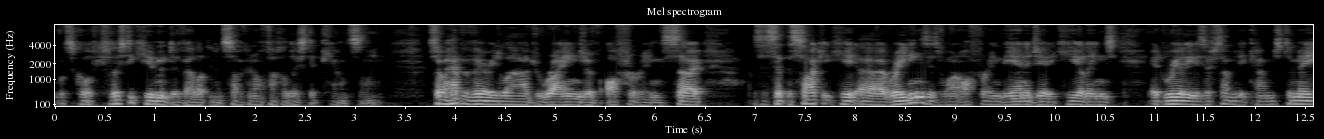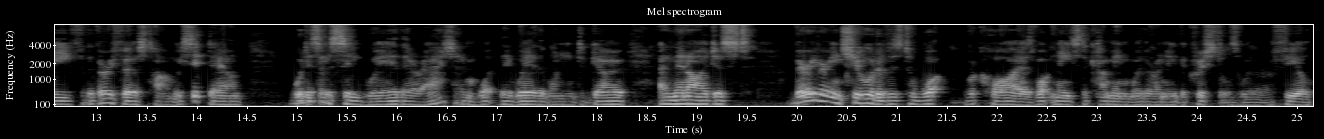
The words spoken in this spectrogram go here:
what's called holistic human development. So I can offer holistic counselling. So I have a very large range of offerings. So as I said, the psychic he- uh, readings is one offering. The energetic healings, it really is if somebody comes to me for the very first time, we sit down, we just sort of see where they're at and what they're where they're wanting to go, and then I just very very intuitive as to what requires what needs to come in whether i need the crystals whether i feel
